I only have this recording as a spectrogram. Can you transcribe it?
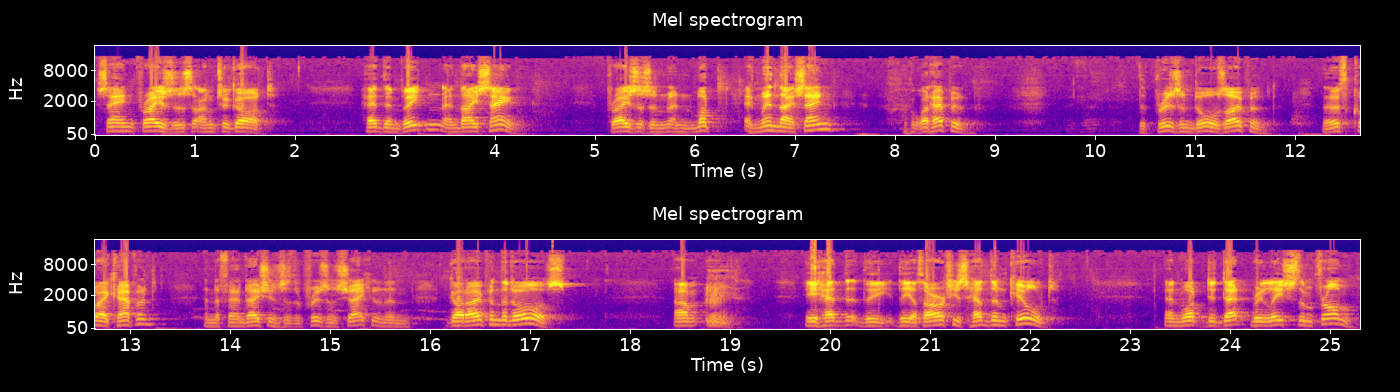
sang praises unto God. Had them beaten and they sang praises and, and what and when they sang, what happened? The prison doors opened. The earthquake happened and the foundations of the prison shaken and God opened the doors. Um, he had the, the, authorities had them killed. And what did that release them from?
